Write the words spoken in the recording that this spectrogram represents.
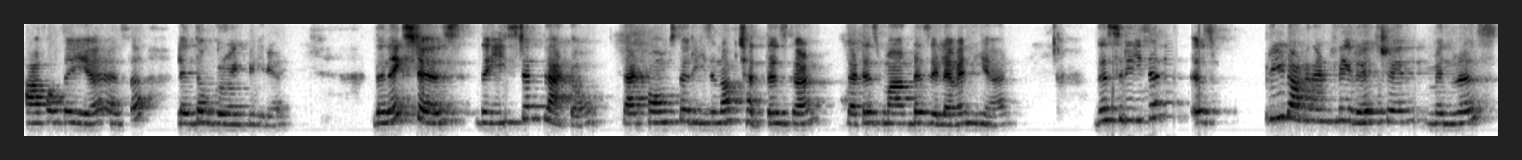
half of the year as the length of growing period. The next is the Eastern Plateau that forms the region of Chhattisgarh that is marked as 11 here. This region is predominantly rich in minerals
